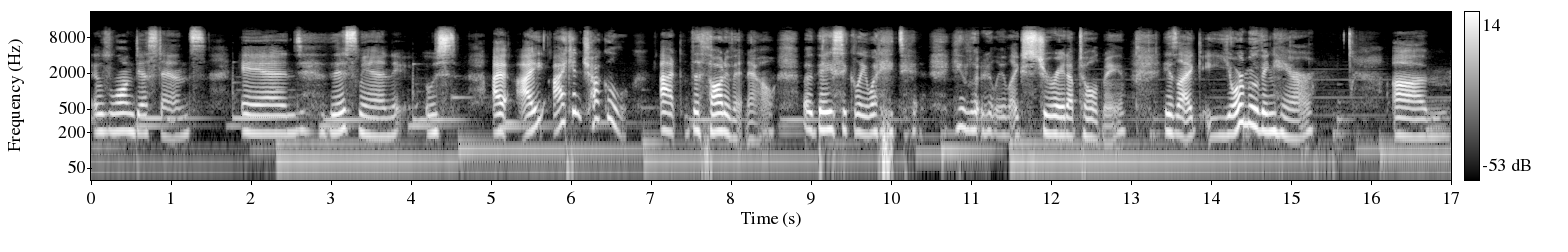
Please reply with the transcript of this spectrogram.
it was long distance and this man was I I I can chuckle at the thought of it now. But basically what he did, he literally like straight up told me. He's like, "You're moving here. Um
